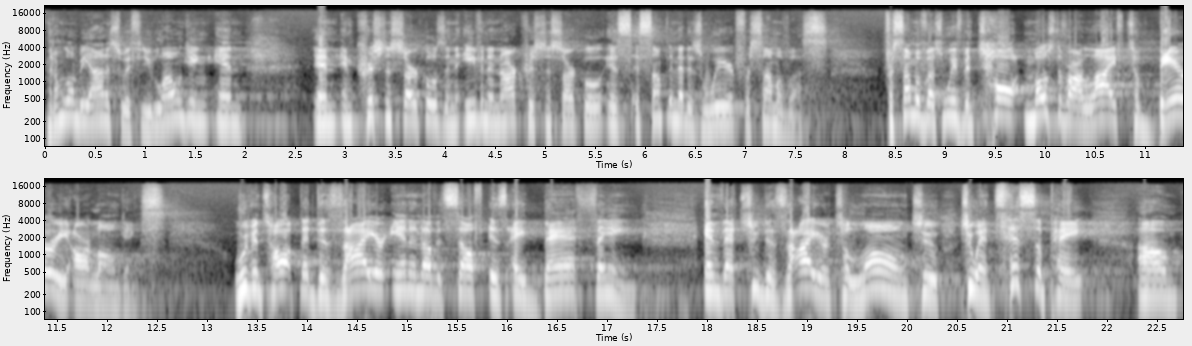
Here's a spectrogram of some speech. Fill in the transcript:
But I'm going to be honest with you longing in, in, in Christian circles and even in our Christian circle is, is something that is weird for some of us. For some of us, we've been taught most of our life to bury our longings. We've been taught that desire in and of itself is a bad thing and that to desire, to long, to, to anticipate um,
